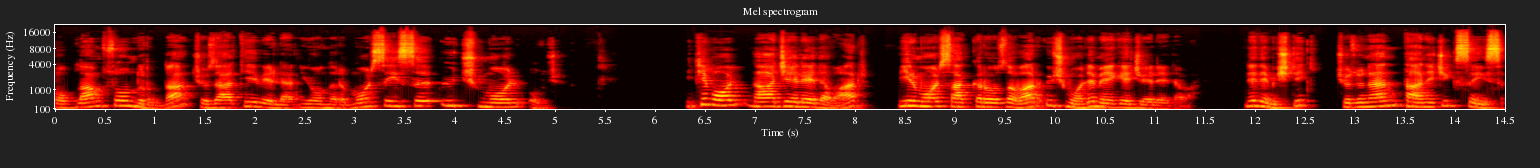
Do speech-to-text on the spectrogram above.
Toplam son durumda çözeltiye verilen iyonların mol sayısı 3 mol olacak. 2 mol NaCl'de var. 1 mol sakkarozda var. 3 mol de MgCl'de var. Ne demiştik? Çözünen tanecik sayısı.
